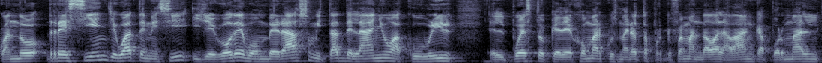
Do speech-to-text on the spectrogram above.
cuando recién llegó a Tennessee y llegó de bomberazo mitad del año a cubrir el puesto que dejó Marcus Mariota porque fue mandado a la banca por mal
